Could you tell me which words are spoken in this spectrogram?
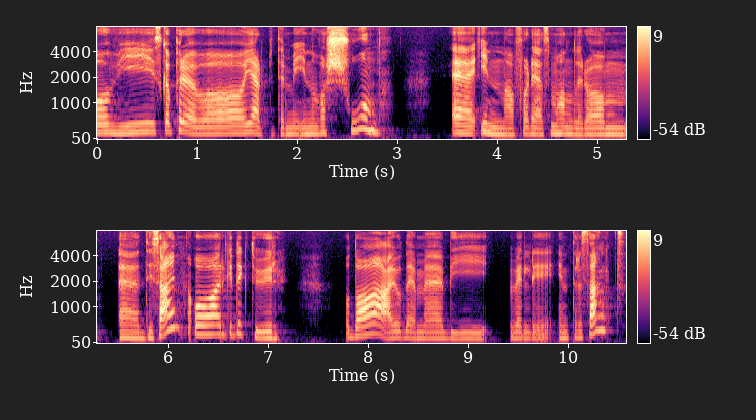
Og vi skal prøve å hjelpe til med innovasjon eh, innafor det som handler om eh, design og arkitektur. Og da er jo det med by veldig interessant,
